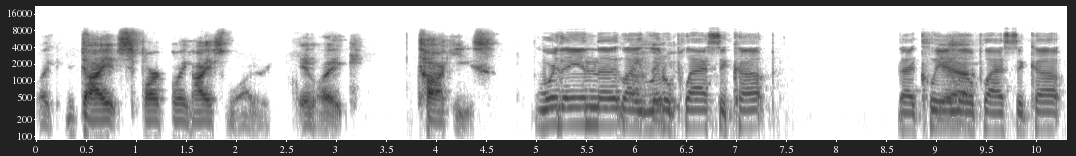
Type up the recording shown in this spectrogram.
like diet sparkling ice water and like Takis. Were they in the like Nothing. little plastic cup? That clear Yeah. little plastic cup.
